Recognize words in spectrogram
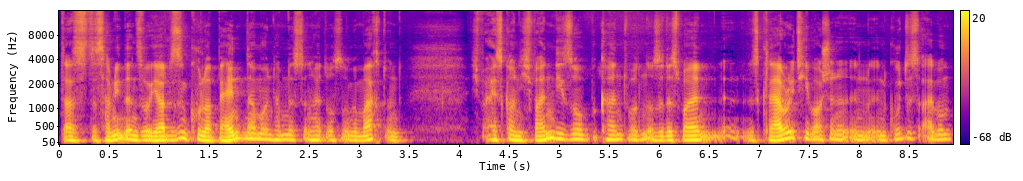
das, das haben die dann so, ja, das ist ein cooler Bandname und haben das dann halt auch so gemacht. Und ich weiß gar nicht, wann die so bekannt wurden. Also das war, das Clarity war schon ein, ein gutes Album.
